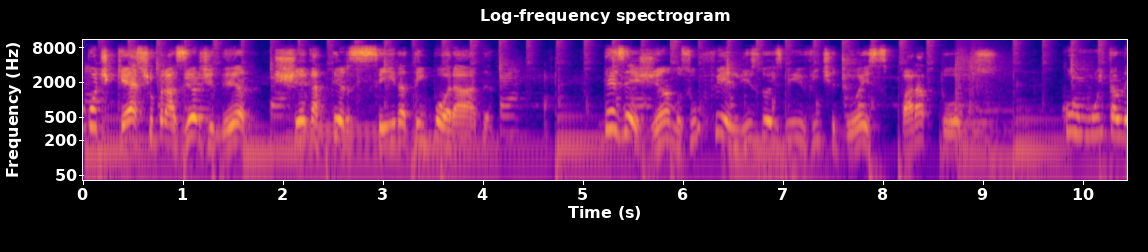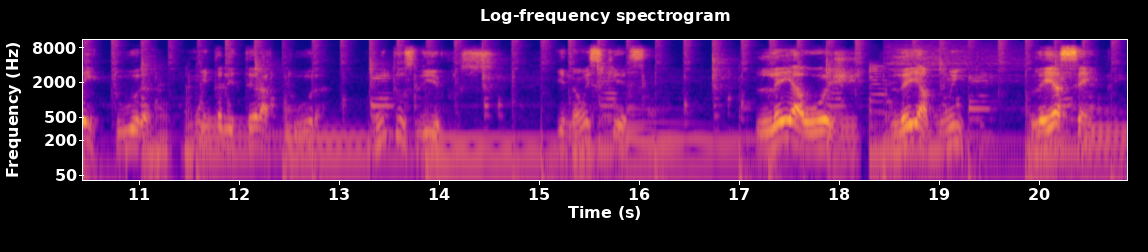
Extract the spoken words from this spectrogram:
O podcast O Prazer de Ler chega à terceira temporada. Desejamos um feliz 2022 para todos, com muita leitura, muita literatura, muitos livros. E não esqueçam, leia hoje, leia muito, leia sempre.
